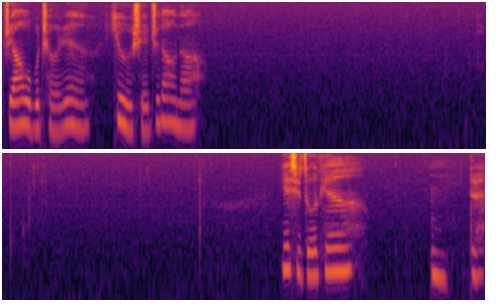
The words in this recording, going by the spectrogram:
只要我不承认，又有谁知道呢？也许昨天，嗯，对，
